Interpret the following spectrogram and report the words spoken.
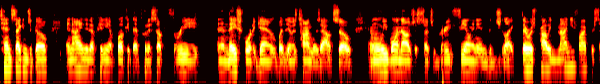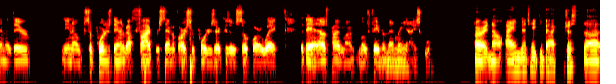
10 seconds ago, and I ended up hitting a bucket that put us up three and then they scored again, but it was time was out. So, and when we won, that was just such a great feeling. And the, like, there was probably 95% of their you know supporters there and about five percent of our supporters there because it was so far away. But yeah, that was probably my most favorite memory in high school. All right, now I am going to take you back just uh,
